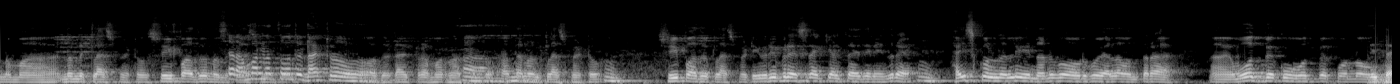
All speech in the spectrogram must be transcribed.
ನಮ್ಮ ನನ್ನ ಕ್ಲಾಸ್ಮೇಟು ಶ್ರೀಪಾದು ನನ್ನ ಅಮರ್ನಾಥ್ ಅಂದರೆ ಡಾಕ್ಟ್ರು ಹೌದು ಡಾಕ್ಟರ್ ಅಮರ್ನಾಥ್ ಆತ ನನ್ನ ಕ್ಲಾಸ್ಮೇಟು ಶ್ರೀಪಾದು ಕ್ಲಾಸ್ಮೇಟ್ ಇವರಿಬ್ಬರ ಹೆಸರಾಗಿ ಕೇಳ್ತಾ ಇದ್ದೀನಿ ಅಂದರೆ ಹೈಸ್ಕೂಲ್ನಲ್ಲಿ ನನಗೂ ಅವ್ರಿಗೂ ಎಲ್ಲ ಒಂಥರ ಓದಬೇಕು ಓದಬೇಕು ಅನ್ನೋ ಹೊಡಿತಾ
